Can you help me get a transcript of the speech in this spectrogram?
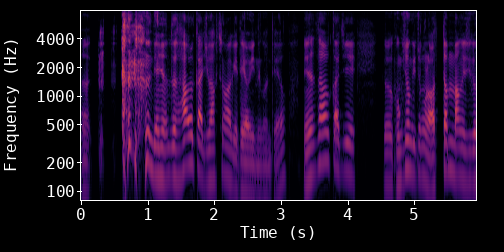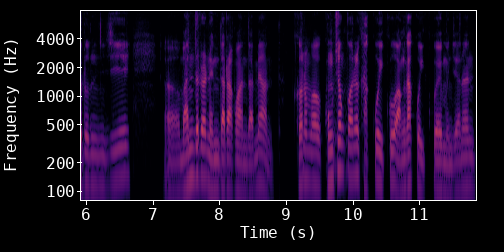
어, 내년도 4월까지 확정하게 되어 있는 건데요. 내년 4월까지 그 공천 규정을 어떤 방식으로든지 어, 만들어낸다라고 한다면 그거는 뭐 공천권을 갖고 있고 안 갖고 있고의 문제는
